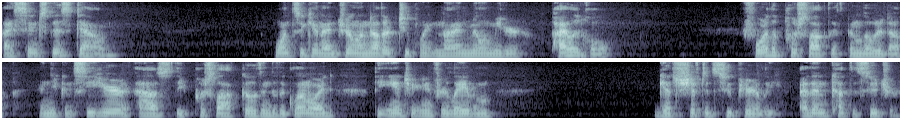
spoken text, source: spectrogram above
I cinch this down once again, I drill another 2.9 millimeter pilot hole for the PushLock that's been loaded up. And you can see here as the PushLock goes into the glenoid, the anterior inferior labrum gets shifted superiorly. I then cut the suture.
